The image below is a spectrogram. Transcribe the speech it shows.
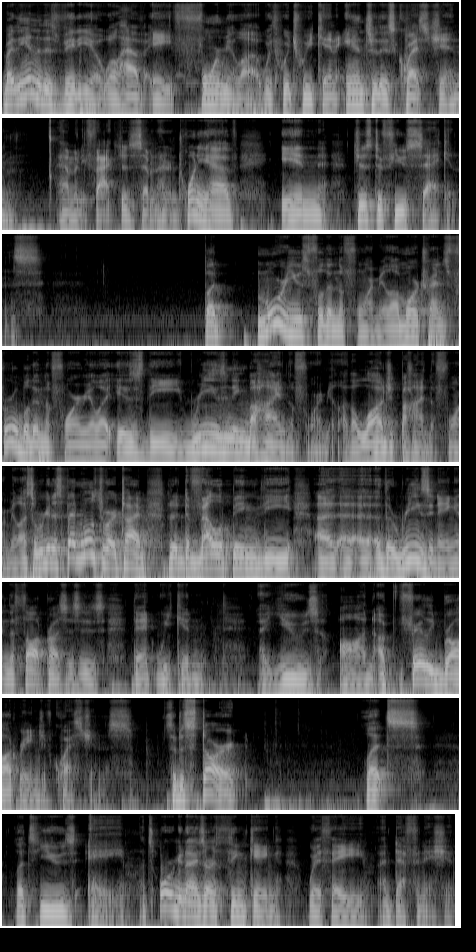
By the end of this video, we'll have a formula with which we can answer this question, how many factors 720 have, in just a few seconds. But more useful than the formula, more transferable than the formula is the reasoning behind the formula, the logic behind the formula. So we're going to spend most of our time sort of developing the uh, uh, uh, the reasoning and the thought processes that we can uh, use on a fairly broad range of questions. So to start, let's let's use a let's organize our thinking with a, a definition.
